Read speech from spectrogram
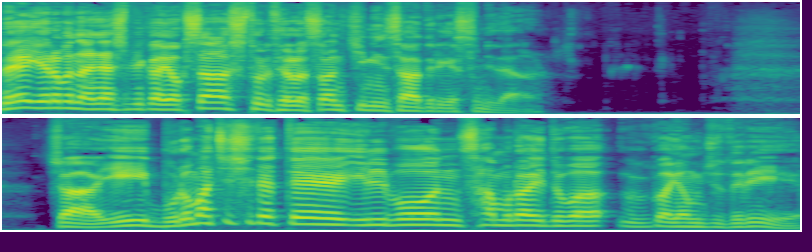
네, 여러분 안녕하십니까. 역사 스토리텔러 썬킴 인사드리겠습니다. 자, 이 무로마치 시대 때 일본 사무라이들과 영주들이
